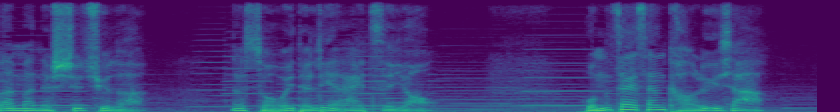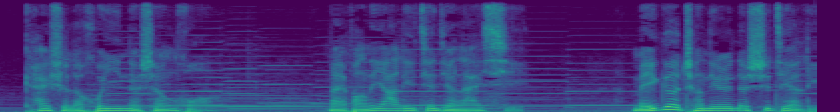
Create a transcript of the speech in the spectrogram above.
慢慢的失去了那所谓的恋爱自由。我们再三考虑下，开始了婚姻的生活，买房的压力渐渐来袭。每一个成年人的世界里，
